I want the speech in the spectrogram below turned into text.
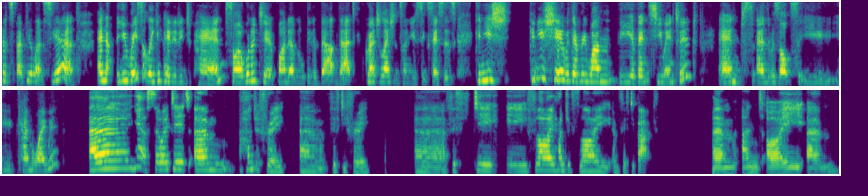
that's fabulous. Yeah. And you recently competed in Japan. So I wanted to find out a little bit about that. Congratulations on your successes. Can you sh- can you share with everyone the events you entered and and the results that you you came away with? Uh yeah, so I did um 100 free, um 50 free, uh 50 fly, 100 fly and 50 back. Um and I um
